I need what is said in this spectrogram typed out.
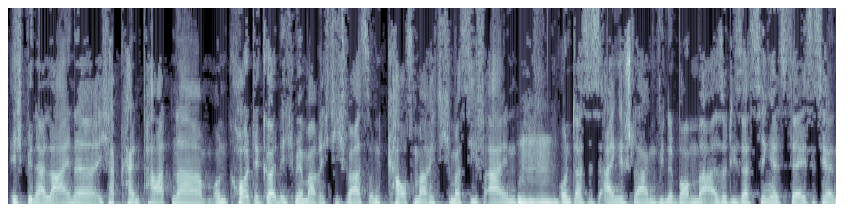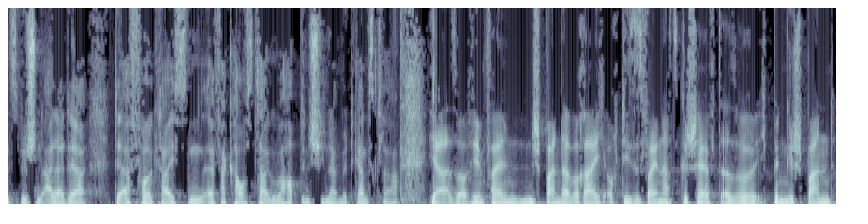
ich bin alleine, ich habe keinen Partner und heute gönne ich mir mal richtig was und kaufe mal richtig massiv ein. Mhm. Und das ist eingeschlagen wie eine Bombe. Also dieser Singles Day ist ja inzwischen einer der, der erfolgreichsten äh, Verkaufstage überhaupt in China mit, ganz klar. Ja, also auf jeden Fall ein spannender Bereich, auch dieses Weihnachtsgeschäft. Also ich bin gespannt,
